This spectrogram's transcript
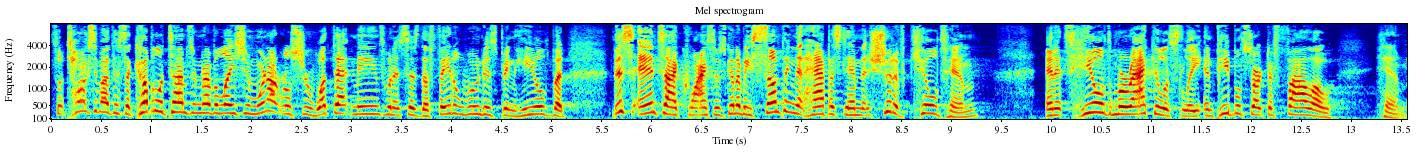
So it talks about this a couple of times in Revelation. We're not real sure what that means when it says the fatal wound has been healed, but this Antichrist, there's going to be something that happens to him that should have killed him, and it's healed miraculously, and people start to follow him.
